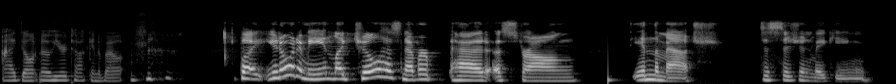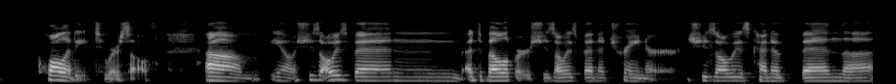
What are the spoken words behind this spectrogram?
I don't know who you're talking about. But you know what I mean? Like Jill has never had a strong in the match decision making quality to herself. Um, you know, she's always been a developer, she's always been a trainer, she's always kind of been the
